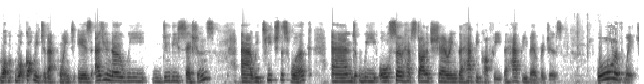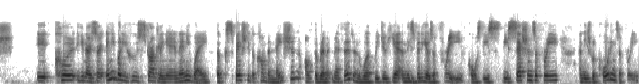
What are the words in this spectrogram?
what what got me to that point is as you know we do these sessions uh, we teach this work and we also have started sharing the happy coffee the happy beverages all of which it could, you know, so anybody who's struggling in any way, especially the combination of the Remmert method and the work we do here, and these videos are free, of course, these, these sessions are free and these recordings are free.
